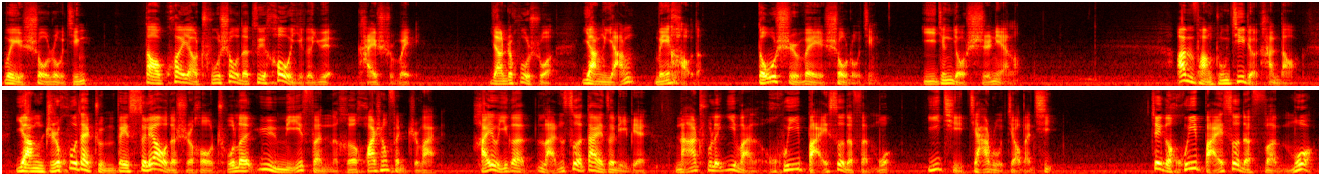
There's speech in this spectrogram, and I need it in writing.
喂瘦肉精，到快要出售的最后一个月开始喂。养殖户说，养羊没好的，都是喂瘦肉精。已经有十年了。暗访中，记者看到养殖户在准备饲料的时候，除了玉米粉和花生粉之外，还有一个蓝色袋子，里边拿出了一碗灰白色的粉末，一起加入搅拌器。这个灰白色的粉末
